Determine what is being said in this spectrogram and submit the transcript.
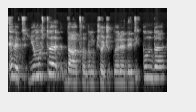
evet yumurta dağıtalım çocuklara dedik. Bunu da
